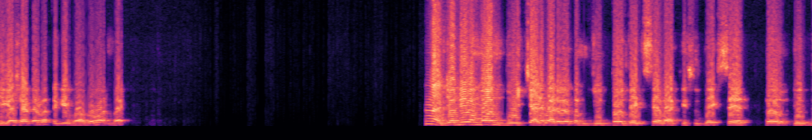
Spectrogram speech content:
জিজ্ঞাসা করব, তুই কি ভগবান ভাই? না, যদিও মন দুই চারবার এরকম যুদ্ধ দেখছে বা কিছু দেখছে, তো যুদ্ধ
